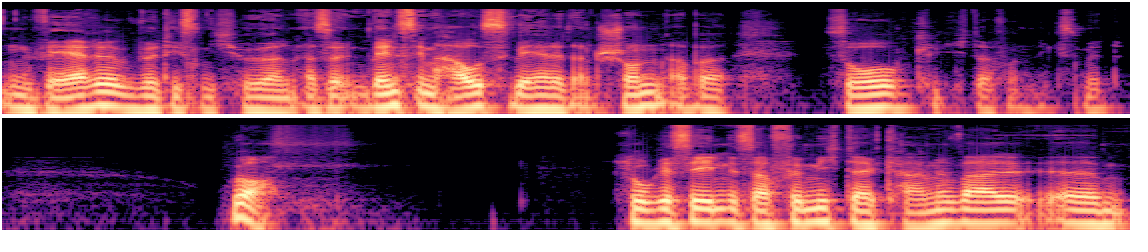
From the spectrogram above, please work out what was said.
wäre, würde ich es nicht hören. Also wenn es im Haus wäre, dann schon, aber so kriege ich davon nichts mit. ja, so gesehen ist auch für mich der Karneval ähm,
